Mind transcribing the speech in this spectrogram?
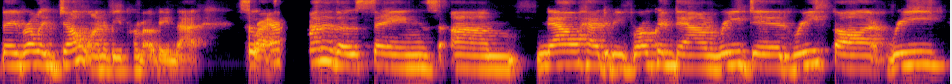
they really don't want to be promoting that. So right. every one of those things um, now had to be broken down, redid, rethought, re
